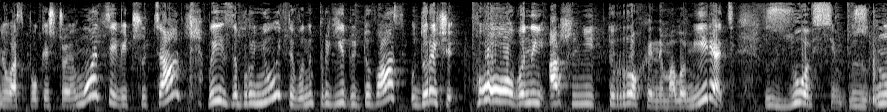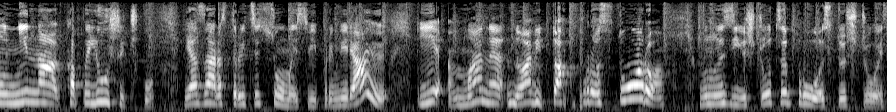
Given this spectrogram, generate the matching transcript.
у вас поки що емоції, відчуття. Ви їх забронюєте, вони приїдуть до вас. До речі, о, вони аж ні трохи не маломірять. Зовсім ну ні на капелюшечку. Я зараз 37-й свій приміряю, і в мене навіть так просторо в нозі, що це просто щось.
